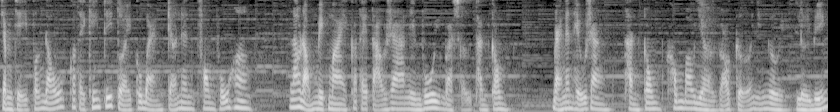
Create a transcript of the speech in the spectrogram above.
chăm chỉ phấn đấu có thể khiến trí tuệ của bạn trở nên phong phú hơn. Lao động miệt mài có thể tạo ra niềm vui và sự thành công. Bạn nên hiểu rằng thành công không bao giờ gõ cửa những người lười biếng.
